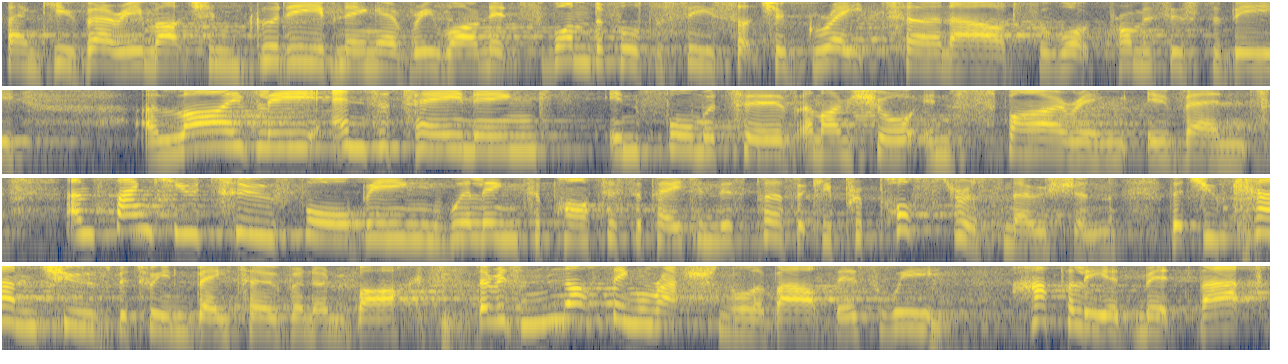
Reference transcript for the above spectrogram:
Thank you very much, and good evening, everyone. It's wonderful to see such a great turnout for what promises to be a lively, entertaining, informative, and I'm sure inspiring event. And thank you too for being willing to participate in this perfectly preposterous notion that you can choose between Beethoven and Bach. There is nothing rational about this. We happily admit that.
